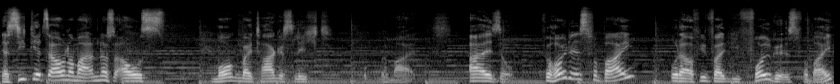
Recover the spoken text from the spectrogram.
Das sieht jetzt auch nochmal anders aus. Morgen bei Tageslicht. Gucken wir mal. Also, für heute ist vorbei. Oder auf jeden Fall die Folge ist vorbei.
